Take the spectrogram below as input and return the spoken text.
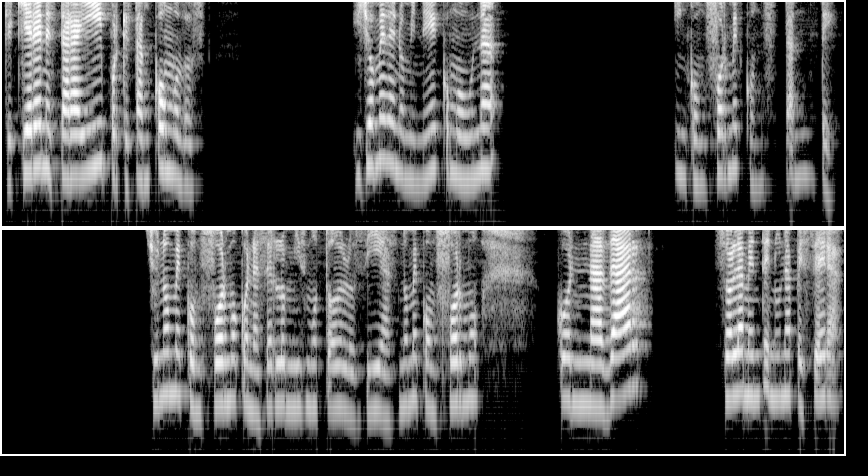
que quieren estar ahí porque están cómodos. Y yo me denominé como una inconforme constante. Yo no me conformo con hacer lo mismo todos los días, no me conformo con nadar solamente en una pecera,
